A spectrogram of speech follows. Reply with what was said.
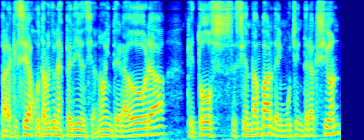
para que sea justamente una experiencia ¿no? integradora, que todos se sientan parte, hay mucha interacción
